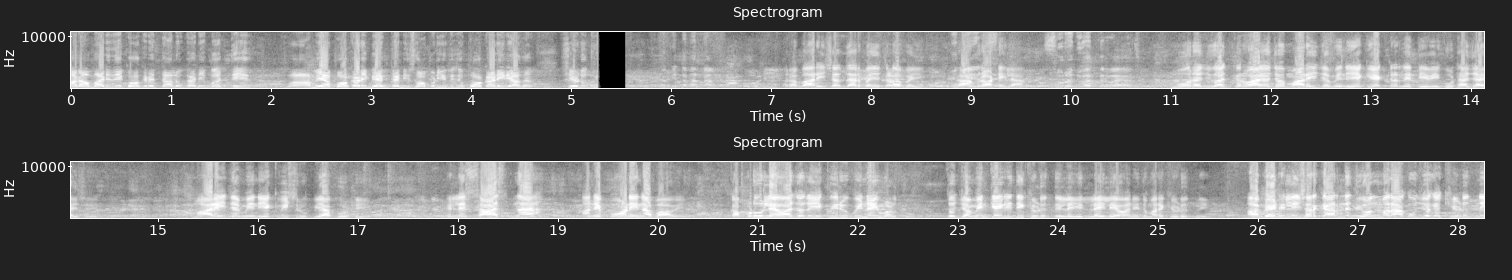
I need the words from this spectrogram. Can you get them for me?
અને અમારી કોંગ્રેસ તાલુકાની બધી, અમે આ પોકાડી બેંકની સોંપડીઓ બધું પોકાડી રહ્યા છે. ખેડૂત રબારી સરદારભાઈ અચળાભાઈ, ગામ રોટીલા. શું રજૂઆત કરવા આવ્યો છે હું રજૂઆત કરવા આવ્યો છું, મારી જમીન એક હેક્ટરને તેવી ગોઠા જાય છે. મારી જમીન એકવીસ રૂપિયા ફૂટી. એટલે સાસના અને પોણીના ભાવે. કપડું લેવા જો તો એકવીસ રૂપિયા નહીં મળતું. તો જમીન કઈ રીતે ખેડૂતની લઈ લેવાની તમારે ખેડૂતની? આ બેઠેલી સરકારને ધ્યાનમાં રાખવું જોઈએ કે ખેડૂતને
